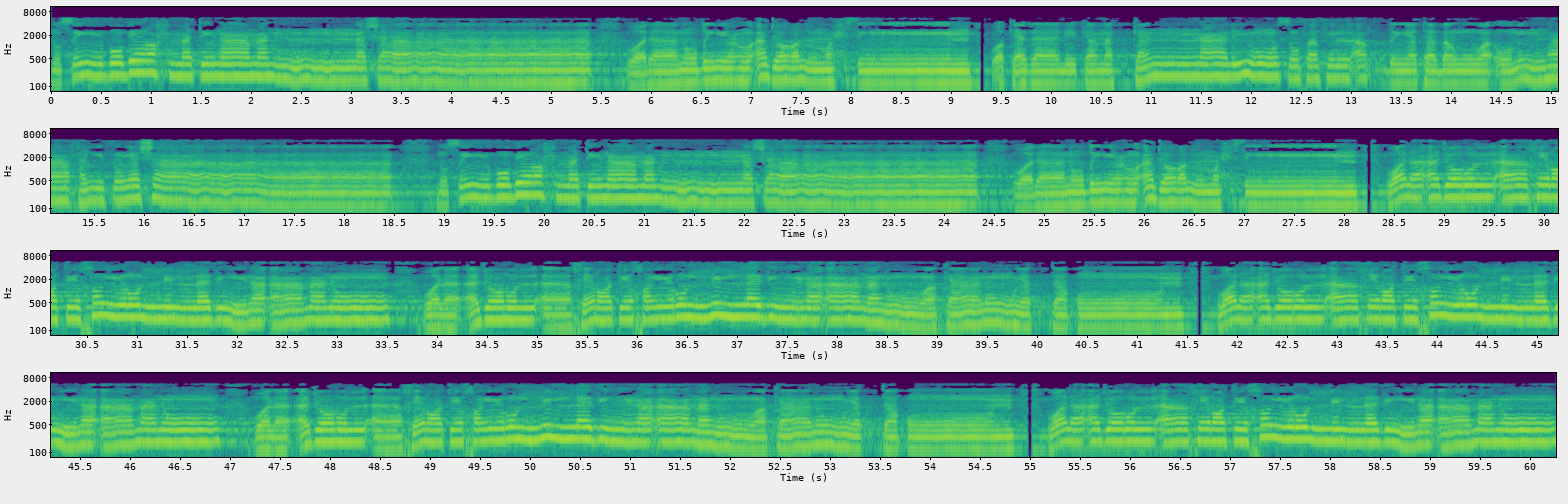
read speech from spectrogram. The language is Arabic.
نصيب برحمتنا من نشاء ولا نضيع أجر المحسنين. وكذلك مكنا ليوسف في الأرض يتبوأ منها حيث يشاء. نصيب برحمتنا من نشاء. ولا نضيع أجر المحسنين. ولا أجر الآخرة خير للذين آمنوا. ولا أجر الآخرة خير للذين آمنوا وكانوا يتقون. ولا أجر الآخرة خير للذين آمنوا. ولا أجر الآخرة الْآخِرَةِ خَيْرٌ لِّلَّذِينَ آمَنُوا وَكَانُوا يَتَّقُونَ. وَلَأَجْرُ الْآخِرَةِ خَيْرٌ لِّلَّذِينَ آمَنُوا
